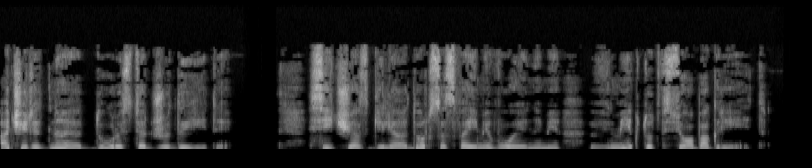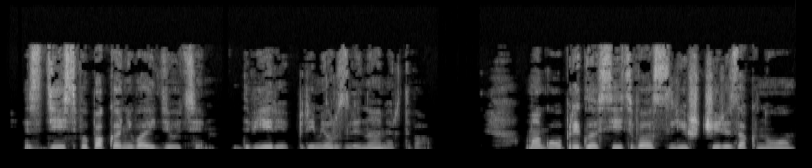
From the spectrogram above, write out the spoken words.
Очередная дурость от джедеиты. Сейчас Гелиодор со своими воинами вмиг тут все обогреет. Здесь вы пока не войдете, двери примерзли намертво. Могу пригласить вас лишь через окно,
